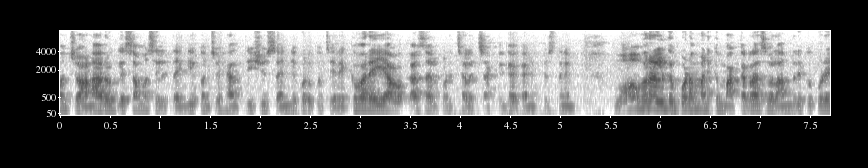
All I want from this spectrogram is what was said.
కొంచెం అనారోగ్య సమస్యలు తగ్గి, కొంచెం హెల్త్ ఇష్యూస్ అన్నీ కూడా కొంచెం రికవర్ అయ్యే అవకాశాలు కూడా చాలా చక్కగా కనిపిస్తున్నాయి. ఓవరాల్‌గా కూడా మనకి మకర రాశి వాళ్ళందరికీ కూడా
